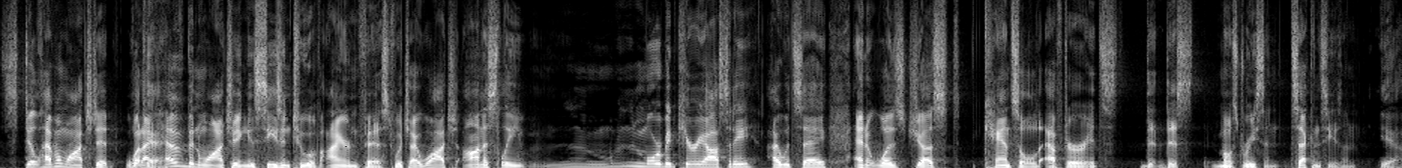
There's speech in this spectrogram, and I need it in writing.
Still haven't watched it. What I have been watching is season two of Iron Fist, which I watched honestly, morbid curiosity, I would say, and it was just canceled after its th- this most recent second season Yeah.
